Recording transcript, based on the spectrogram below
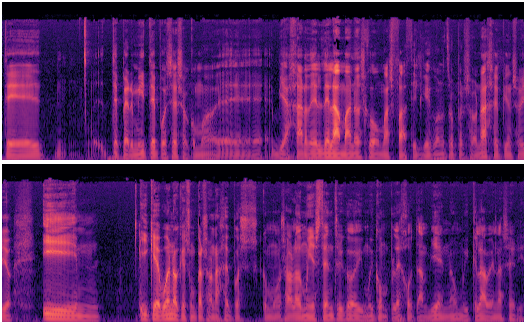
te, te permite, pues eso, como eh, viajar de él de la mano es como más fácil que con otro personaje, pienso yo. Y, y que bueno, que es un personaje, pues como hemos hablado, muy excéntrico y muy complejo también, ¿no? Muy clave en la serie.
